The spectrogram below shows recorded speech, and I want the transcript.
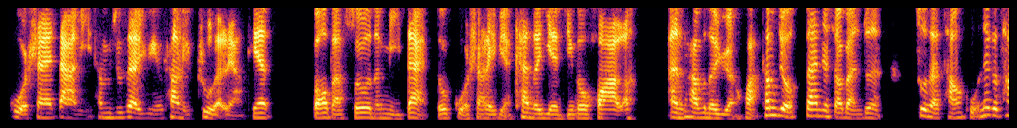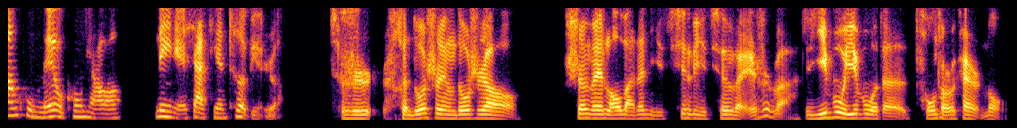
过筛大米，他们就在云仓里住了两天，帮我把所有的米袋都过筛了一遍，看的眼睛都花了。按他们的原话，他们就搬着小板凳坐在仓库，那个仓库没有空调哦，那一年夏天特别热。就是很多事情都是要身为老板的你亲力亲为，是吧？就一步一步的从头开始弄。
